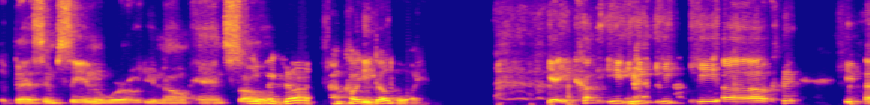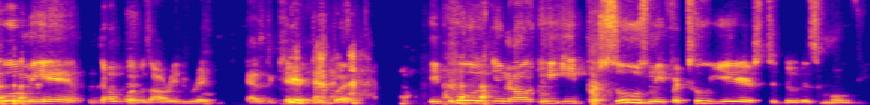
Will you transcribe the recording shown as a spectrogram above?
the best MC in the world. You know, and so I'll call you Doughboy. Yeah, he he he he, he uh he pulled me in. Doughboy was already written as the character, but he pulled. You know, he he pursues me for two years to do this movie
